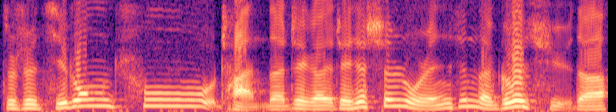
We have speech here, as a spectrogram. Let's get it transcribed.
就是其中出产的这个这些深入人心的歌曲的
